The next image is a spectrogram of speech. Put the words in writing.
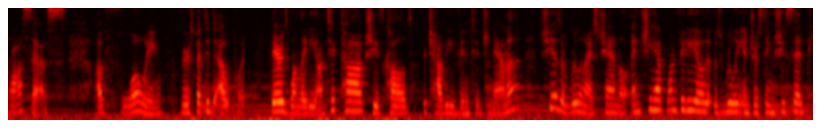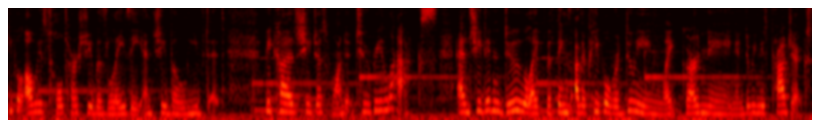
process of flowing. We're expected to output. There's one lady on TikTok. She's called Chubby Vintage Nana. She has a really nice channel, and she had one video that was really interesting. She said people always told her she was lazy, and she believed it because she just wanted to relax. And she didn't do like the things other people were doing, like gardening and doing these projects.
